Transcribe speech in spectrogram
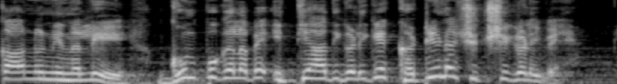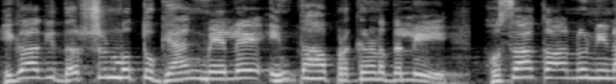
ಕಾನೂನಿನಲ್ಲಿ ಗುಂಪು ಗಲಭೆ ಇತ್ಯಾದಿಗಳಿಗೆ ಕಠಿಣ ಶಿಕ್ಷೆಗಳಿವೆ. ಹೀಗಾಗಿ ದರ್ಶನ್ ಮತ್ತು ಗ್ಯಾಂಗ್ ಮೇಲೆ ಇಂತಹ ಪ್ರಕರಣದಲ್ಲಿ ಹೊಸ ಕಾನೂನಿನ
